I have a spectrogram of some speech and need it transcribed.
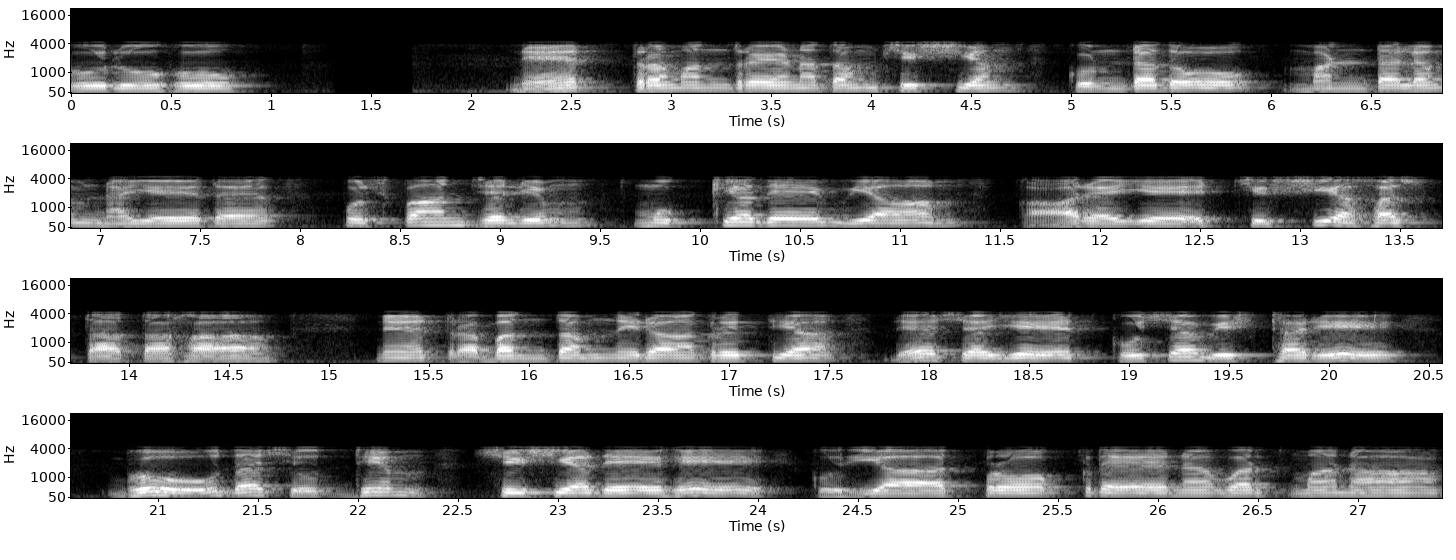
गुरुः। नेत्रमन्त्रेण तं शिष्यं कुण्डदो मण्डलं नयेत् पुष्पाञ्जलिं मुख्यदेव्यां कारयेच्छिष्यहस्ततः नेत्रबन्धं निराकृत्य देशयेत्कुशविष्ठरे भूतशुद्धिं शिष्यदेहे कुर्यात्प्रोक्तेन वर्त्मना।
